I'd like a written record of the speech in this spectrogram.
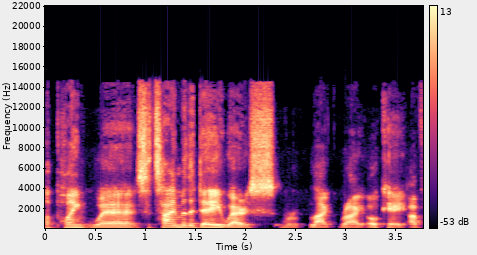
a point where it's a time of the day where it's like, right, okay, I've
